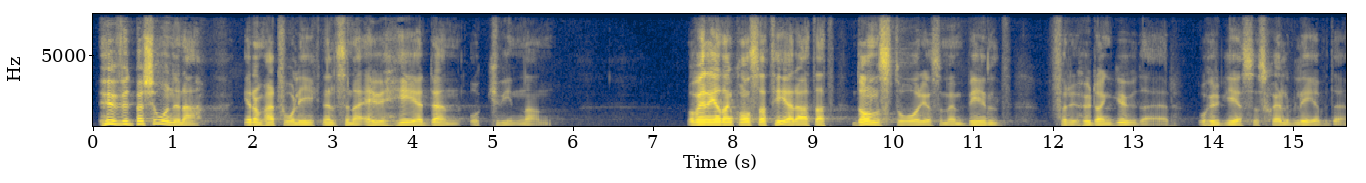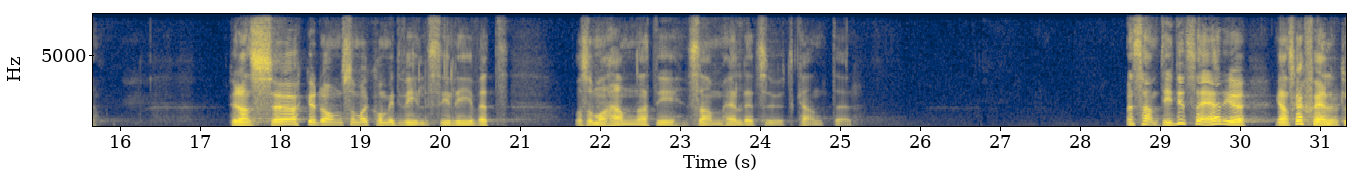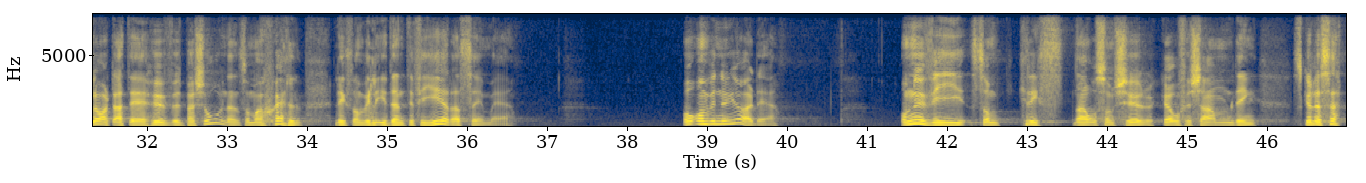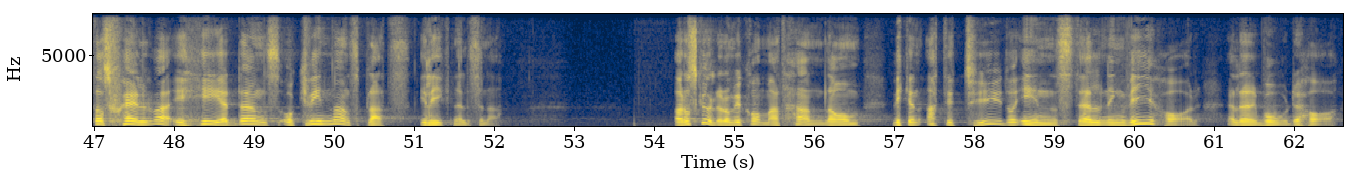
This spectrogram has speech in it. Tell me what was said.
Huvudpersonerna i de här två liknelserna är ju heden och kvinnan. Och vi har redan konstaterat att de står ju som en bild för hur den Gud är och hur Jesus själv levde. Hur han söker dem som har kommit vilse i livet och som har hamnat i samhällets utkanter. Men samtidigt så är det ju ganska självklart att det är huvudpersonen som man själv liksom vill identifiera sig med. Och om vi nu gör det, om nu vi som kristna och som kyrka och församling skulle sätta oss själva i herdens och kvinnans plats i liknelserna. Ja, då skulle de ju komma att handla om vilken attityd och inställning vi har, eller borde ha,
